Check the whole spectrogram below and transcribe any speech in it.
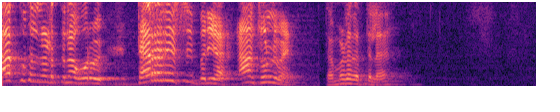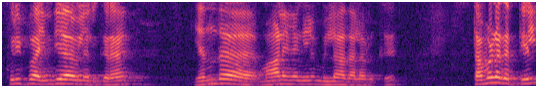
தாக்குதல் நடத்தின ஒரு டெரரிஸ்ட் பெரியார். நான் சொல்லுவேன். தமிழகத்தில் குறிப்பாக இந்தியாவில் இருக்கிற எந்த மாநிலங்களும் இல்லாத அளவுக்கு தமிழகத்தில்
